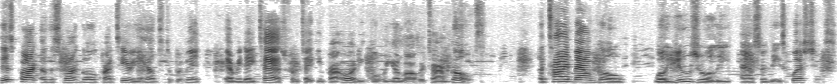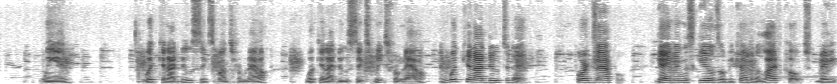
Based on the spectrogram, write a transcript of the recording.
This part of the SMART goal criteria helps to prevent everyday tasks from taking priority over your longer term goals. A time bound goal will usually answer these questions When? What can I do six months from now? What can I do six weeks from now? And what can I do today? For example, gaining the skills of becoming a life coach may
